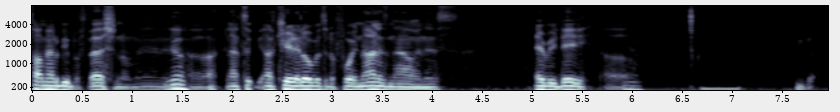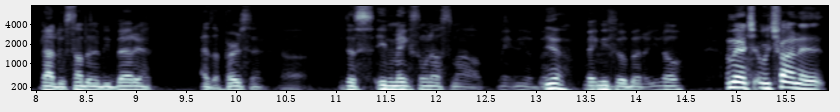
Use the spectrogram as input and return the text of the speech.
taught me how to be a professional, man. And, Yeah. uh, and I took I carried that over to the 49ers now, and it's every day. Uh, You got to do something to be better as a person. Uh, just even make someone else smile, make me a better, Yeah. make me feel better. You know. I mean, we're trying to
